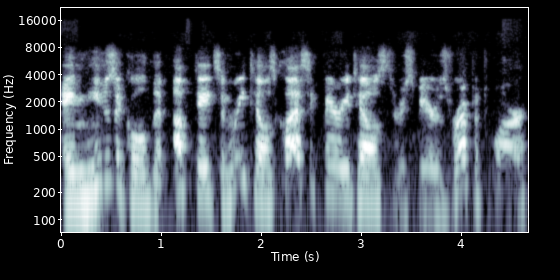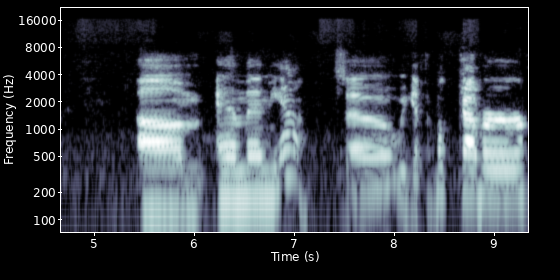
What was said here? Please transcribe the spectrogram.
a musical that updates and retells classic fairy tales through Spears' repertoire. Um, and then, yeah, so we get the book cover.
